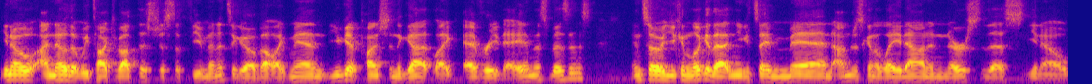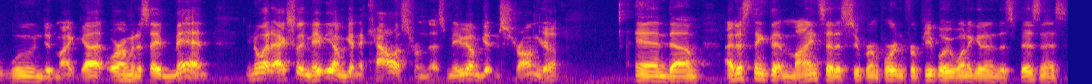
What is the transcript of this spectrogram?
you know i know that we talked about this just a few minutes ago about like man you get punched in the gut like every day in this business and so you can look at that and you can say, man, I'm just going to lay down and nurse this, you know, wound in my gut. Or I'm going to say, man, you know what? Actually, maybe I'm getting a callus from this. Maybe I'm getting stronger. Yep. And um, I just think that mindset is super important for people who want to get into this business.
